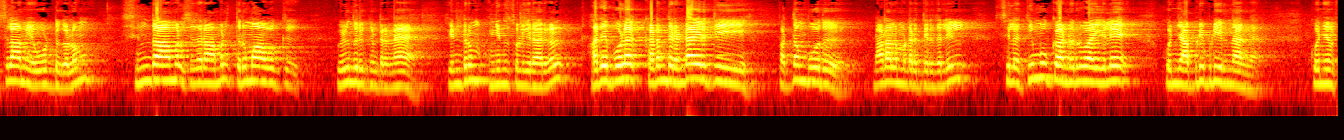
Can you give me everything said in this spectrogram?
இஸ்லாமிய ஓட்டுகளும் சிந்தாமல் சிதறாமல் திருமாவுக்கு விழுந்திருக்கின்றன என்றும் இங்கிருந்து சொல்கிறார்கள். அதே போல் கடந்த ரெண்டாயிரத்தி பத்தொம்போது நாடாளுமன்ற தேர்தலில் சில திமுக நிர்வாகிகளே கொஞ்சம் அப்படி இப்படி இருந்தாங்க. கொஞ்சம்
